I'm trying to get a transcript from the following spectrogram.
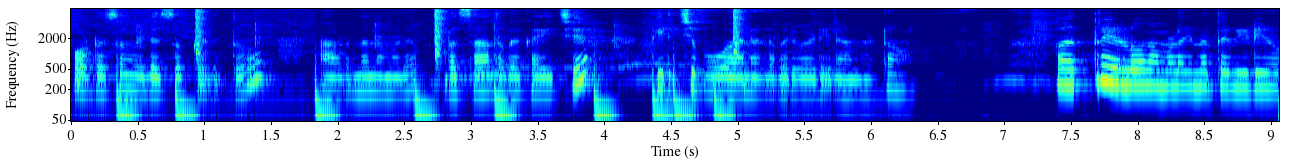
ഫോട്ടോസും വീഡിയോസും ഒക്കെ എടുത്തു. അവിടെ നിന്ന് നമ്മൾ പ്രസാദമൊക്കെ കഴിച്ച് തിരിച്ചു പോകാനുള്ള പരിപാടിയിലാണ് കേട്ടോ. അപ്പോൾ അത്രയേ ഉള്ളൂ നമ്മൾ ഇന്നത്തെ വീഡിയോ.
